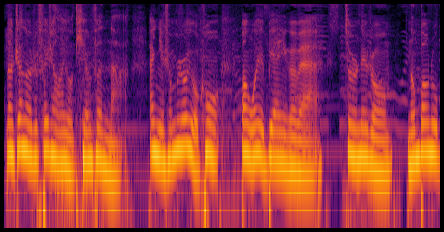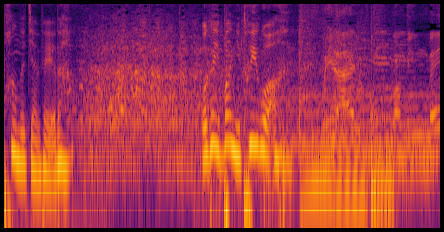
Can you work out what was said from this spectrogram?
那真的是非常的有天分呐！哎，你什么时候有空帮我也编一个呗？就是那种能帮助胖子减肥的，我可以帮你推广。未来有风光明媚，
